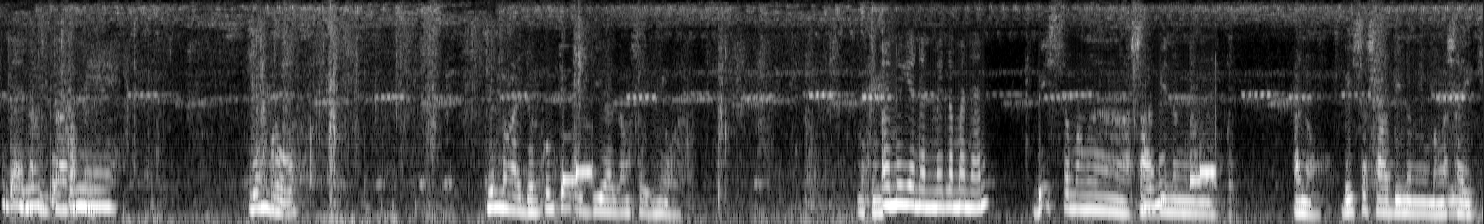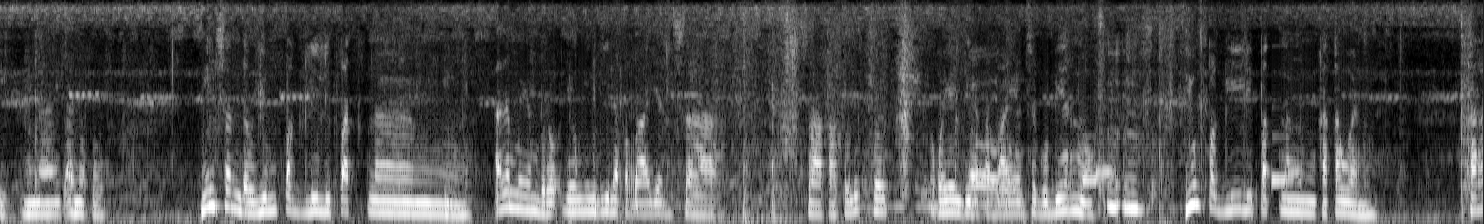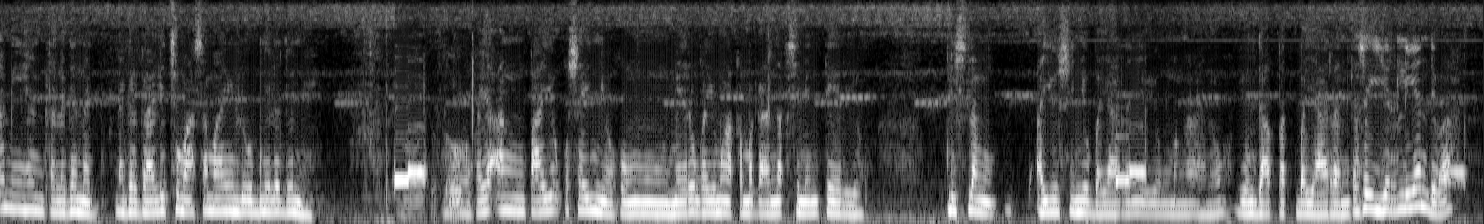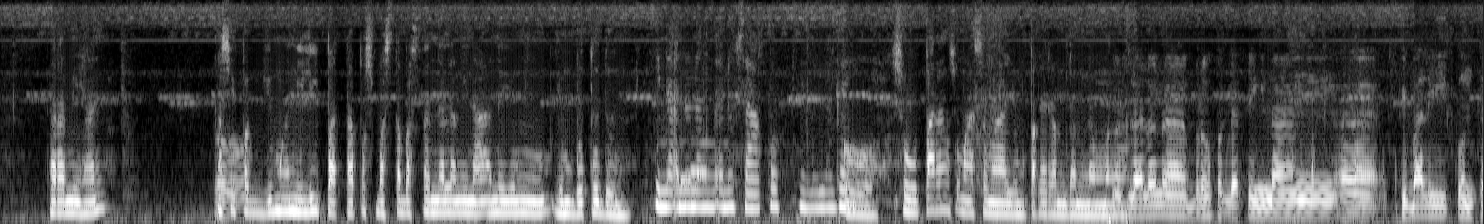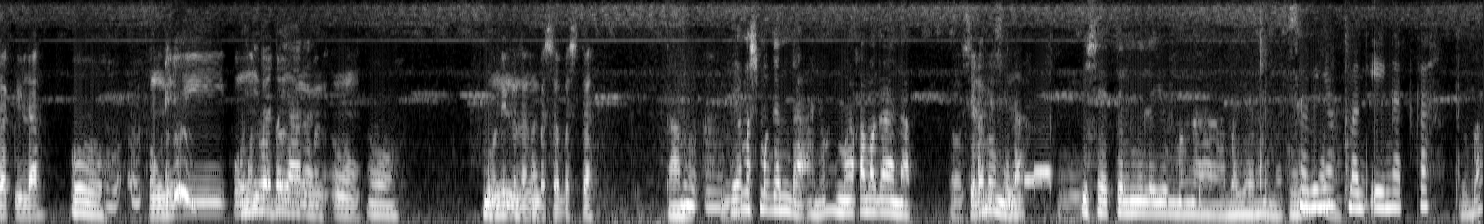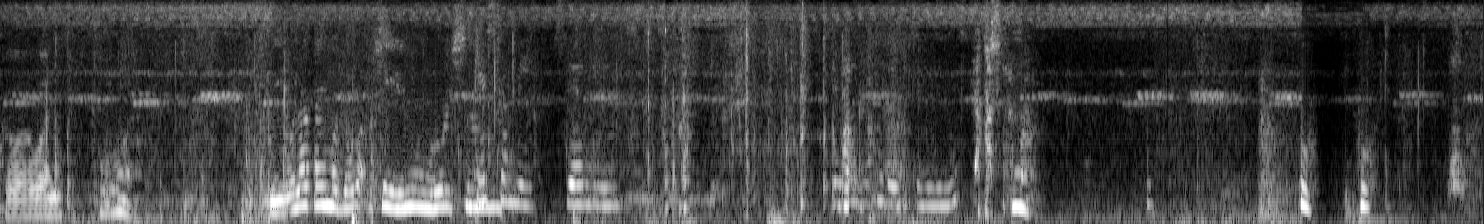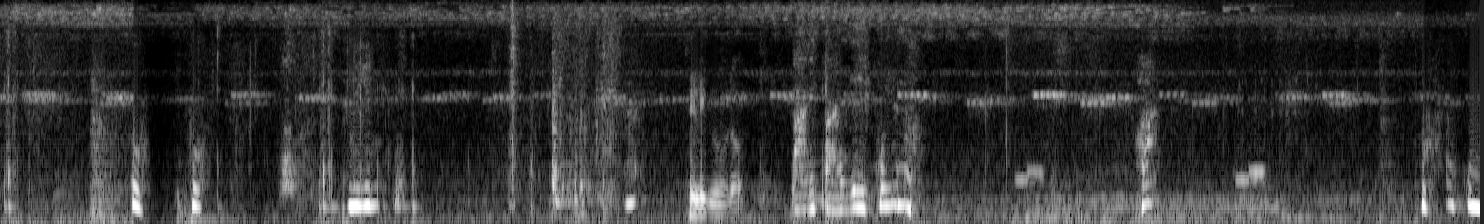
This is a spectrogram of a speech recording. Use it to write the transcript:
Daan lang po kami. Yan bro. Yan mga idol, kunting idea lang sa inyo. ha. Okay? Ano yanan? May lamanan? Based sa mga sabi ng ano, based sa sabi ng mga psychic na ano ko, minsan daw yung paglilipat ng alam mo yun bro, yung hindi nakabayad sa sa Catholic Church o kaya hindi nakabayad sa gobyerno, Mm-mm. yung paglilipat ng katawan, karamihan talaga nag, nagagalit, sumasama yung loob nila dun eh. Oo, totoo. Oo, kaya ang payo ko sa inyo, kung meron kayong mga kamag-anak sementeryo, please lang ayusin nyo, bayaran nyo yung mga ano, yung dapat bayaran. Kasi yearly yan, di ba? Karamihan. Kasi Oo. pag yung mga nilipat, tapos basta-basta na lang inaano yung, yung buto dun. Inaano ng ano sako. Nilalagay. Oo. So, parang sumasama yung pakiramdam ng mga... Lalo na bro, pagdating ng ah, tibali contract nila, Oo. kung hindi Kung hindi pumunta doon mabayaran. ng mga, oh, Oo. kunin na lang basta-basta. Tama. Kaya mas maganda, ano, yung mga kamag-anak, Oh, sila Ano nila? Oh, isettle nila yung mga bayaran. Tulad Sabi niya, mag-ingat ka. Diba? kawawa no. Oo nga. Eh, wala tayong magawa kasi yun yung rules na... Sesame, selling. Lakas na na. Oh, oh. Oh, oh. Ano yun? Siniguro. Pare, pare, eh, ko yun ah.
